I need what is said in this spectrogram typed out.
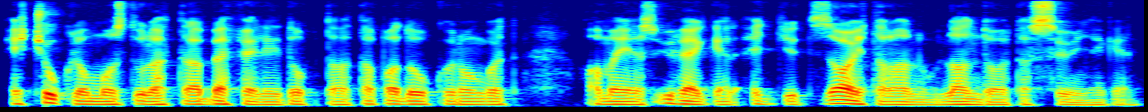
Egy csukló mozdulattal befelé dobta a tapadókorongot, amely az üveggel együtt zajtalanul landolt a szőnyegen.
